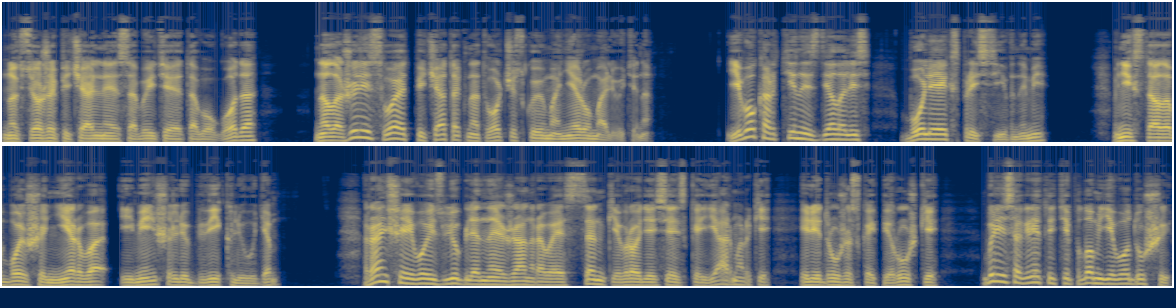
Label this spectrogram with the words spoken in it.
Но все же печальные события того года наложили свой отпечаток на творческую манеру Малютина. Его картины сделались более экспрессивными, в них стало больше нерва и меньше любви к людям. Раньше его излюбленные жанровые сценки вроде сельской ярмарки или дружеской пирушки были согреты теплом его души.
